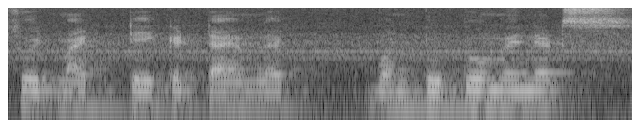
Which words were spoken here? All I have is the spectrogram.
So it might take a time like one to two minutes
